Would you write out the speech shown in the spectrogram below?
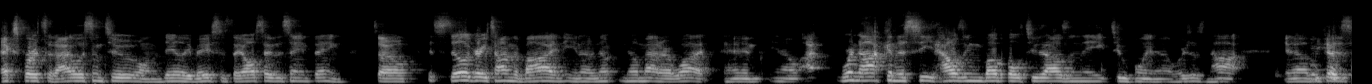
experts that I listen to on a daily basis, they all say the same thing. So it's still a great time to buy, you know, no, no matter what. And, you know, I, we're not going to see housing bubble 2008 2.0. We're just not, you know, because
